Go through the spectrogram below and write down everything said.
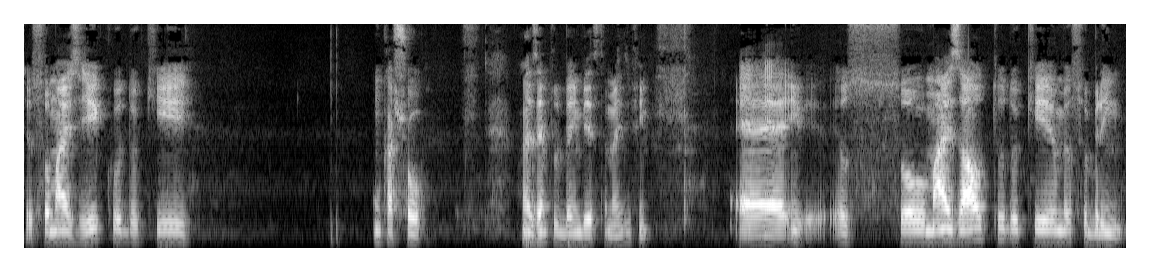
Eu sou mais rico do que um cachorro. Um exemplo bem besta, mas enfim. É, eu sou mais alto do que o meu sobrinho.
